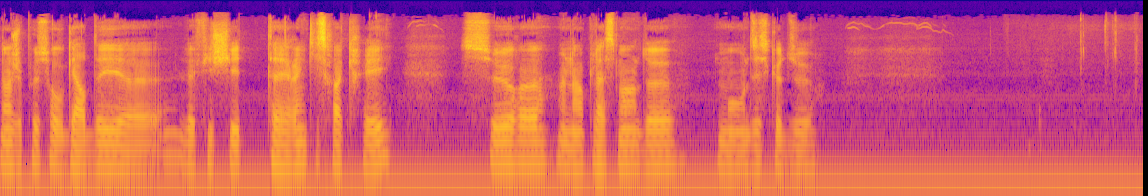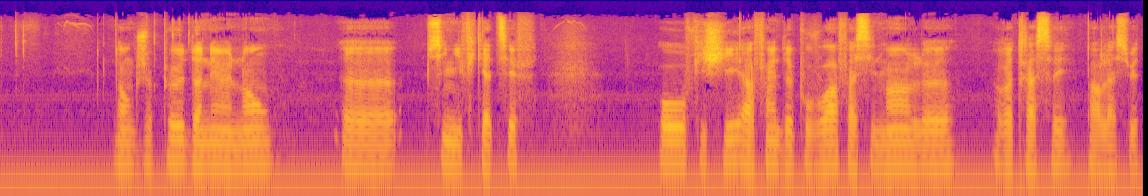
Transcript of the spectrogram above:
Là, je peux sauvegarder euh, le fichier terrain qui sera créé sur euh, un emplacement de mon disque dur. Donc, je peux donner un nom euh, significatif au fichier afin de pouvoir facilement le retracer par la suite.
